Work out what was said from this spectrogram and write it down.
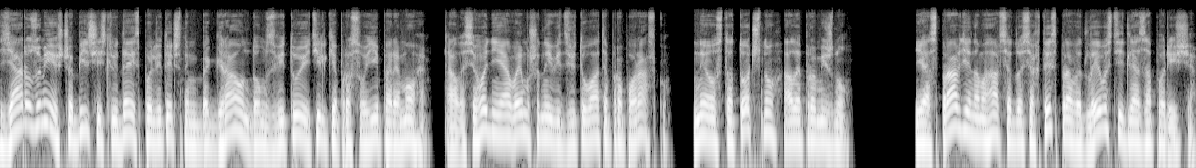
Я розумію, що більшість людей з політичним бекграундом звітує тільки про свої перемоги, але сьогодні я вимушений відзвітувати про поразку не остаточну, але проміжну. Я справді намагався досягти справедливості для Запоріжжя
